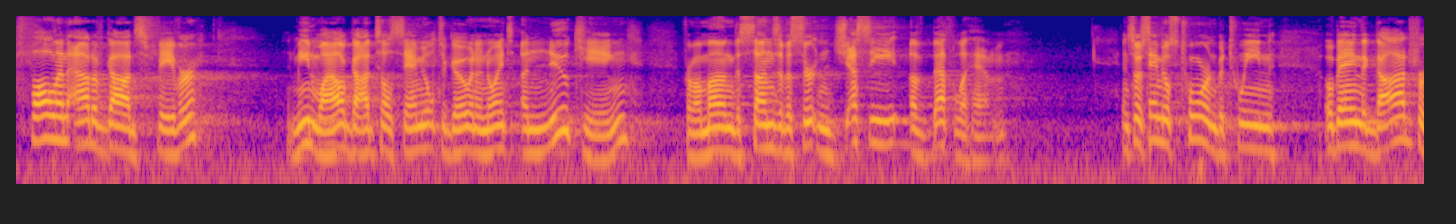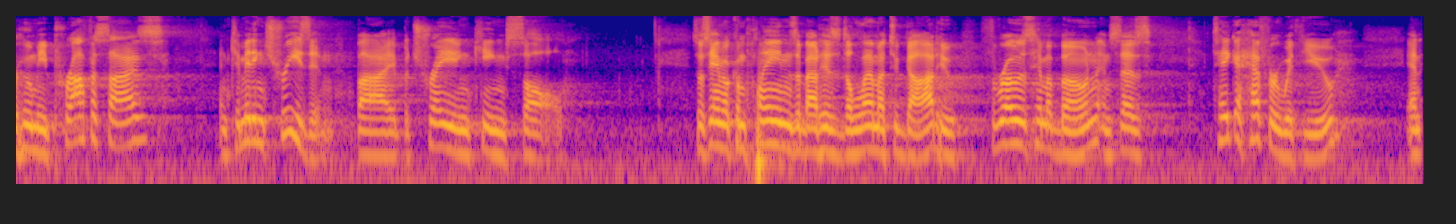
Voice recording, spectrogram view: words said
fallen out of God's favor Meanwhile, God tells Samuel to go and anoint a new king from among the sons of a certain Jesse of Bethlehem. And so Samuel's torn between obeying the God for whom he prophesies and committing treason by betraying King Saul. So Samuel complains about his dilemma to God, who throws him a bone and says, Take a heifer with you and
